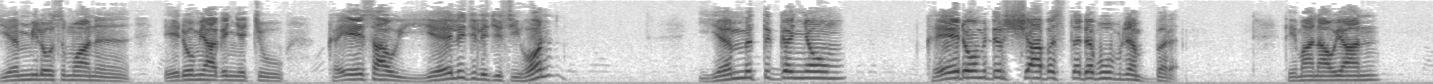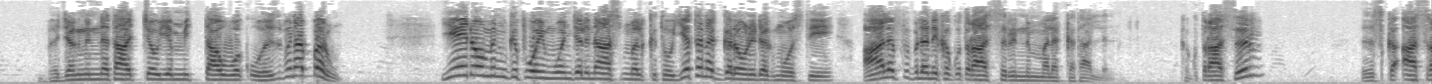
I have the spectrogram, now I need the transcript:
የሚለው ስሟን ኤዶም ያገኘችው ከኤሳው የልጅ ልጅ ሲሆን የምትገኘውም ከኤዶም ድርሻ በስተ ደቡብ ነበረ። ቴማናውያን በጀግንነታቸው የሚታወቁ ሕዝብ ነበሩ የኤዶምን ግፍ ወይም ወንጀልን አስመልክቶ የተነገረውን ደግሞ እስቲ አለፍ ብለን ከቁጥር አስር እንመለከታለን። ከቁጥር አስር እስከ አስራ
